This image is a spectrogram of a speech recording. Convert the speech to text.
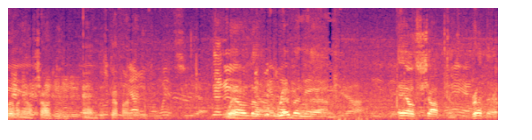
Reverend Al Sharpton, and the Stefan Edgerton. Well, uh, Reverend um, Al Sharpton's brother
